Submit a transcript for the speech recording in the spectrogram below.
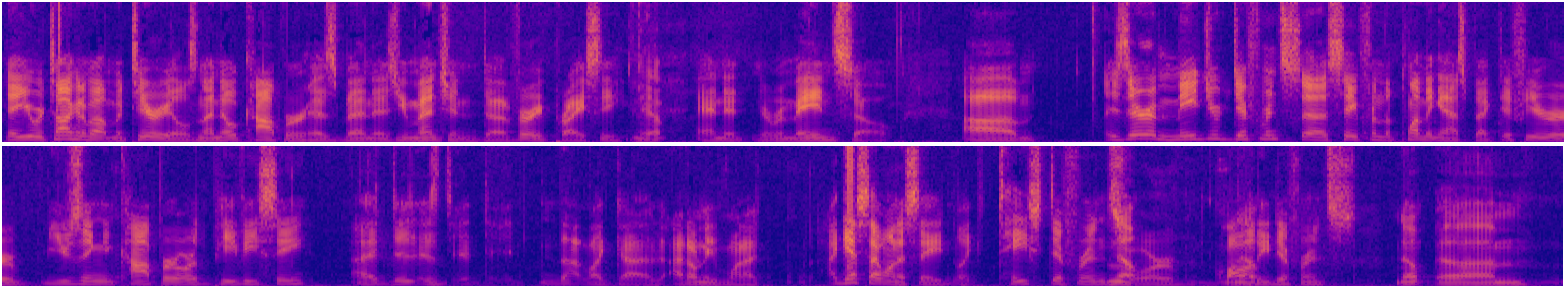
Yeah, you were talking about materials, and I know copper has been, as you mentioned, uh, very pricey. Yep. And it, it remains so. Um, is there a major difference, uh, say, from the plumbing aspect, if you're using copper or the PVC? I, is, it- not like uh, I don't even want to. I guess I want to say like taste difference No. or quality No. difference. Nope. Um,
